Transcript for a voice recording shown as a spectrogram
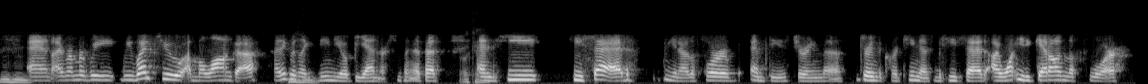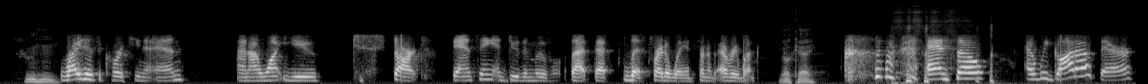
Mm-hmm. And I remember we we went to a milonga. I think it was like Niño Bien or something like that. Okay. And he he said, you know, the floor empties during the during the cortinas, but he said, I want you to get on the floor right as the cortina ends, and I want you to start dancing and do the move that that lift right away in front of everyone Okay. and so, and we got out there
